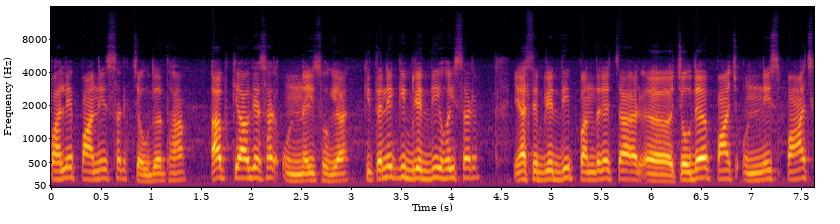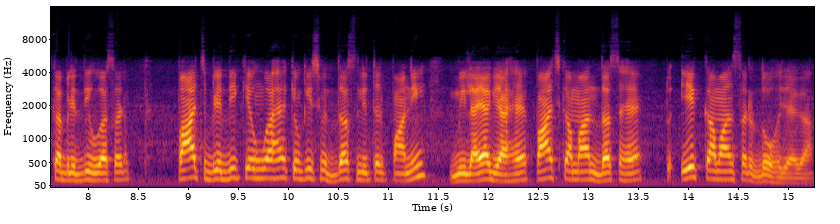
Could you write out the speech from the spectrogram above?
पहले पानी सर चौदह था। अब क्या हो गया सर? उन्नीस हो गया। कितने की वृद्धि हुई सर? यहाँ से वृद्धि पंद्रह चार चौदह, पाँच, उन्नीस, पाँच का वृद्धि हुआ सर। पाँच वृद्धि क्यों हुआ है? क्योंकि इसमें दस लीटर पानी मिलाया गया है। पाँच का मान दस है तो एक का मान सर दो हो जाएगा।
